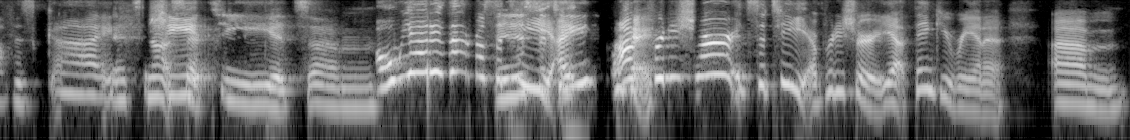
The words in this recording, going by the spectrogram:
of this guy. It's not she, Satie, it's um Oh yeah, it is Admiral Satie. Satie? I, okay. I'm pretty sure it's Satie. I'm pretty sure. Yeah, thank you, Rhianna. Um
